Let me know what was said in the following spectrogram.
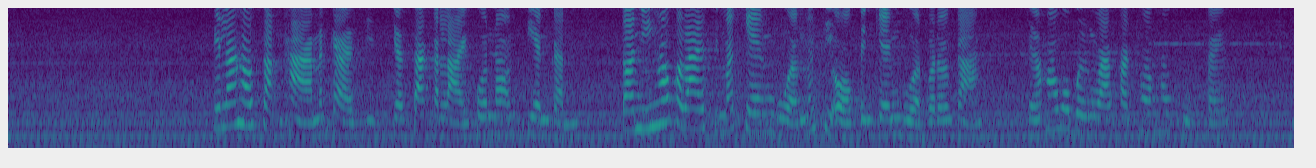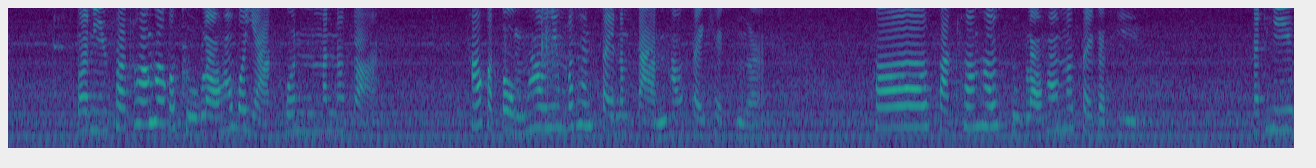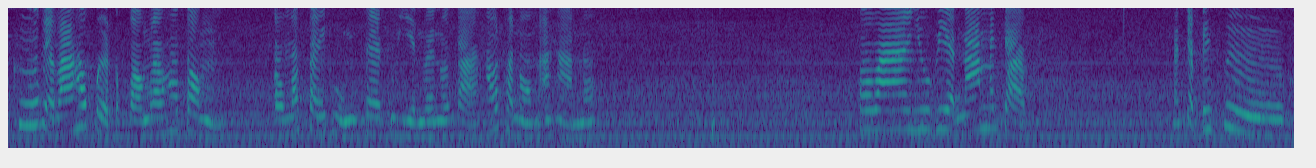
เวลาเขาซักผ้ามันก็สิจะซักกันหลายคนเนาะเปลี่ยนกัน ตอนนี้เขาก็ว่าสิมาแกงบวชมันสิออกเป็นแกงบวชบ่เราจ้ะเดี๋ยวเขาบ่เบิ่งว่าฟักทองเขาสุกไป ตอนนี้ฟักทองเขาก็สุกแล้วเขาบ่อยากคนมันเนาะจ้ะเขาก็ต้มเขายังบ่ทันใส่น้ำตาลเขาใส่แค่เกลือพอฟักทองเขาสุกแล้วเขามาใส่กะทิกะทิคือแบบว่าเขาเปิดกระป๋องแล้วเขาต้องเอามาใส่ถุงแช่ตู้เย็นไว้เนาะจ้ะเขาถนอมอาหารเนาะ เพราะว่าอยู่เวียดนามมันจะมันจะไปซื้อ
